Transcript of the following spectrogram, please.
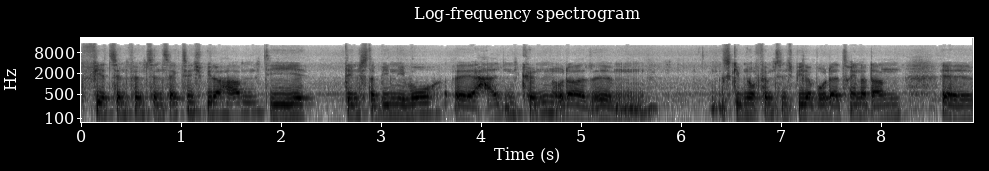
14, 15, 16 Spieler haben, die den stabilen Niveau äh, halten können oder ähm, es gibt nur 15 Spieler, wo der Trainer dann äh,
